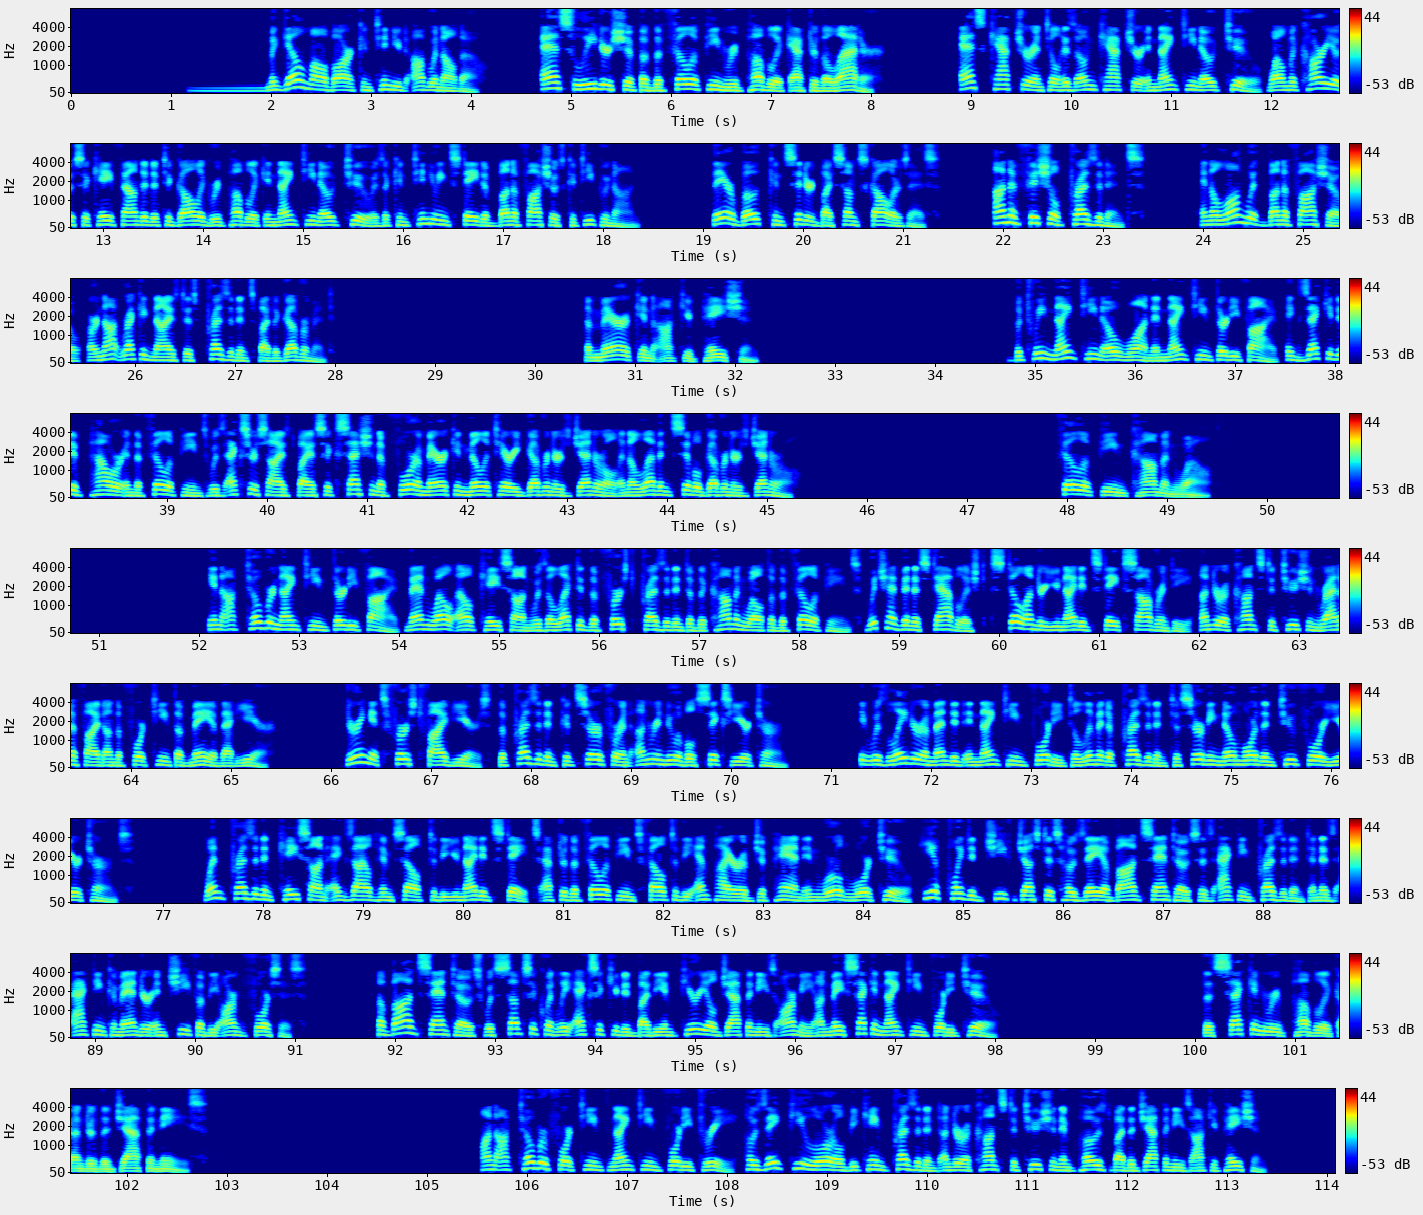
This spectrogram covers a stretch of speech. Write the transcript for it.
Miguel Malvar continued Aguinaldo's leadership of the Philippine Republic after the latter's capture until his own capture in 1902, while Macario Sakay founded a Tagalog Republic in 1902 as a continuing state of Bonifacio's Katipunan. They are both considered by some scholars as unofficial presidents, and along with Bonifacio, are not recognized as presidents by the government. American occupation between 1901 and 1935, executive power in the Philippines was exercised by a succession of four American military governors-general and 11 civil governors-general. Philippine Commonwealth in October 1935, Manuel L. Quezon was elected the first president of the Commonwealth of the Philippines, which had been established, still under United States sovereignty, under a constitution ratified on 14 May of that year. During its first five years, the president could serve for an unrenewable six-year term. It was later amended in 1940 to limit a president to serving no more than two four-year terms. When President Quezon exiled himself to the United States after the Philippines fell to the Empire of Japan in World War II, he appointed Chief Justice Jose Abad Santos as acting president and as acting commander-in-chief of the armed forces. Abad Santos was subsequently executed by the Imperial Japanese Army on May 2, 1942. The Second Republic under the Japanese on October 14, 1943, José P. Laurel became president under a constitution imposed by the Japanese occupation.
